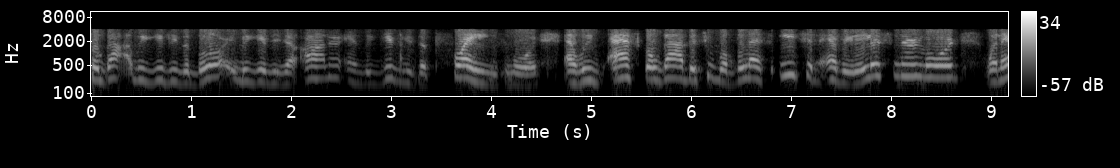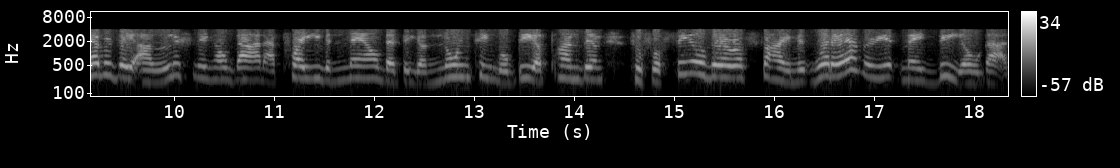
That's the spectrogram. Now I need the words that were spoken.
So, God, we give you the glory, we give you the honor, and we give you the praise, Lord. And we ask, oh God, that you will bless each and every listener, Lord. Whenever they are listening, oh God, I pray even now that the anointing will be upon them to fulfill their assignment, whatever it may be, oh God,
